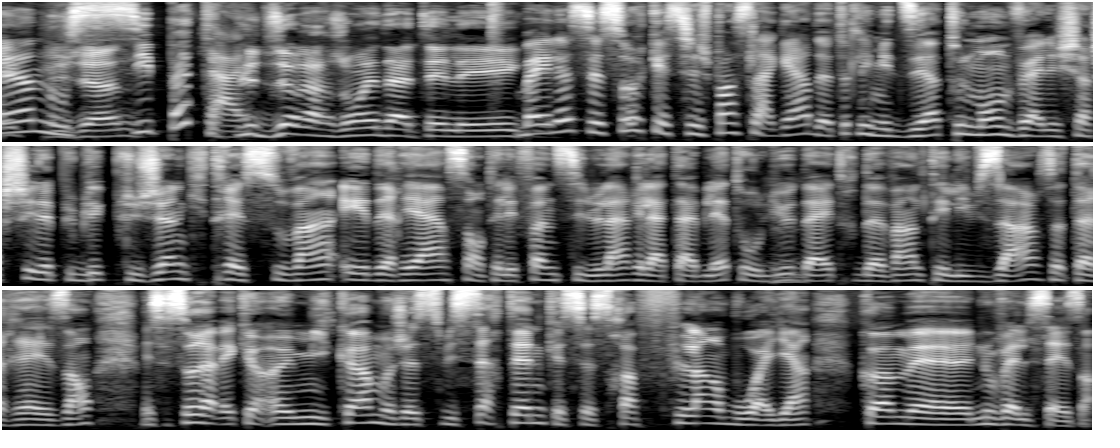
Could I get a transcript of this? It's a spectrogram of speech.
jeune plus jeune. aussi, peut-être. Plus dur à rejoindre à la télé. Ben là, c'est sûr que c'est, je pense, la guerre de tous les médias. Tout le monde veut aller chercher le public plus jeune qui très souvent est derrière son téléphone cellulaire et la tablette au lieu d'être devant le téléviseur. Ça, t'as raison. Mais c'est sûr, avec un, un Mika, moi, je suis certaine que ce sera flamboyant comme euh, nouvelle saison.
